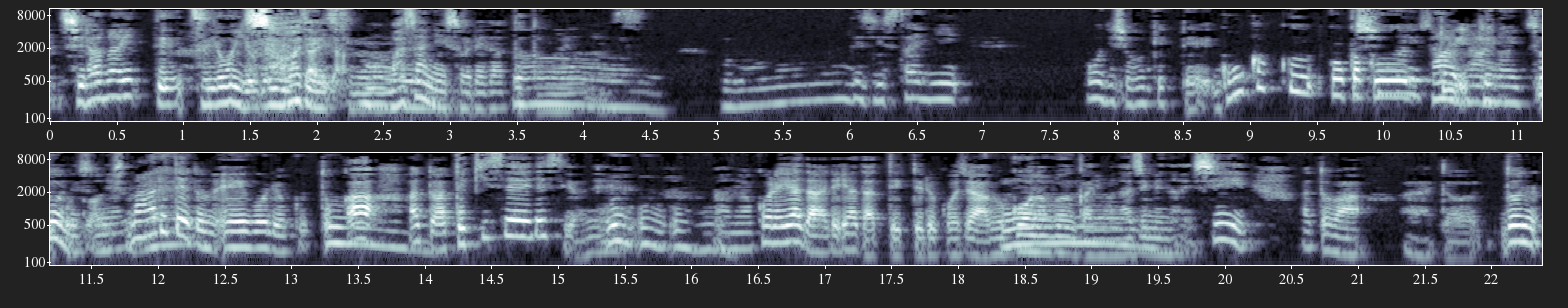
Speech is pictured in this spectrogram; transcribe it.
うん、知らないって強いよね。そうです。もうまさにそれだったと思います。で、実際にオーディションを受けて、合格、合格しないといけないっていうことですね。そうですね。まあ、ある程度の英語力とか、うん、あとは適性ですよね。あの、これやだ、あれやだって言ってる子じゃ、向こうの文化にも馴染めないし、あとは、とどん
